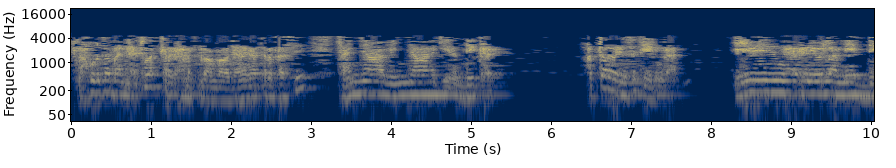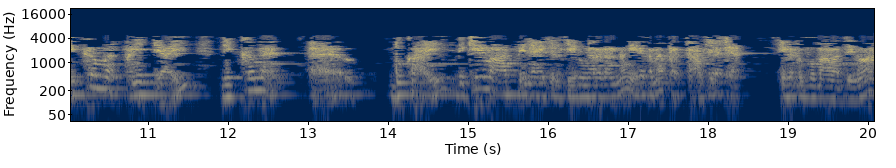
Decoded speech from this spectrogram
ලහුරු තමයි නැතුව කරගන්න පුළුවන් බව දැනගත්තට පස්සේ සංඥා විඥාන කියන දෙක අතර වෙනස තේරුම් ගන්න. ඒ වෙනුවෙන් අරගෙන ඉවරලා මේ දෙකම අනිත්‍යයි දෙකම දුකයි දෙකේම ආත්මේ නැහැ කියලා තේරුම් අරගන්න ඒක තමයි ප්‍රත්‍යාව කියලා කියන්නේ. ඒකට උපමාවක් දෙනවා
